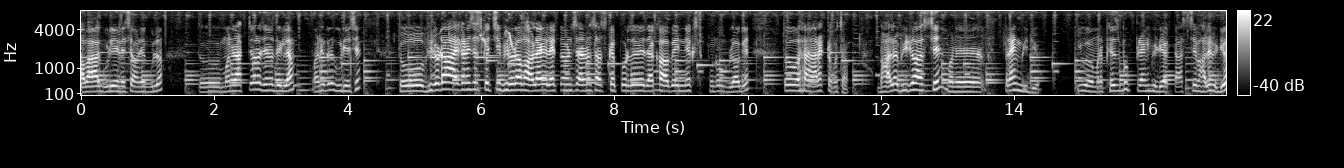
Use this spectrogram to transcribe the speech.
বাবা ঘুরিয়ে এনেছে অনেকগুলো। তো মানে রাত্রেবেলা যেটা দেখলাম, অনেকগুলো ঘুরিয়েছে তো ভিডিওটা এখানে শেষ করছি। ভিডিওটা ভালো লাগে লাইক কমেন্ট চ্যানেল সাবস্ক্রাইব করে দেবে। দেখা হবে নেক্সট কোনো ব্লগে তো হ্যাঁ আরেকটা কথা। ভালো ভিডিও আসছে মানে প্র্যাঙ্ক ভিডিও ইউ মানে ফেসবুক প্র্যাঙ্ক ভিডিও একটা আসছে, ভালো ভিডিও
